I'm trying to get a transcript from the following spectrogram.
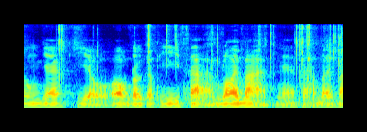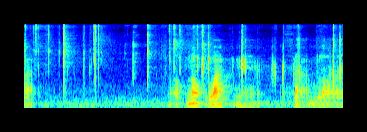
ลงยาเขียวออกดอนกระพีสามร้อยบาทเนี่ยสามร้อยบาท ออกนอกวัดนะฮะสามร้อย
